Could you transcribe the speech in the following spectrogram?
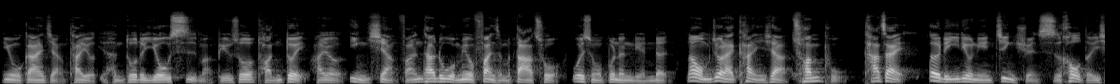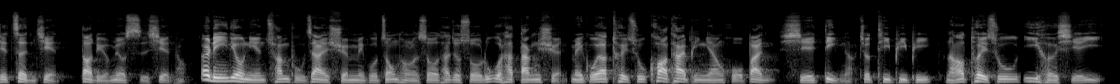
因为我刚才讲他有很多的优势嘛，比如说团队还有印象。反正他如果没有犯什么大错，为什么不能连任？那我们就来看一下川普他在二零一六年竞选时候的一些证件。到底有没有实现？哦，二零一六年，川普在选美国总统的时候，他就说，如果他当选，美国要退出跨太平洋伙伴协定啊，就 TPP，然后退出伊核协议，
